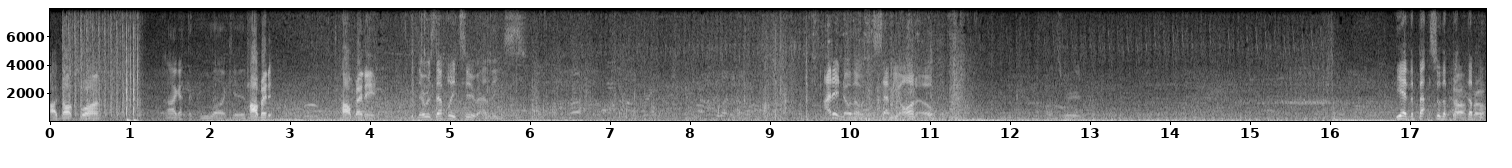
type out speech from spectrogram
I knocked one. I got the gulag kid. How many? How many? There was definitely two, at least. I didn't know that was a semi-auto. That's weird. Yeah, the ba- so the Yeah, the,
